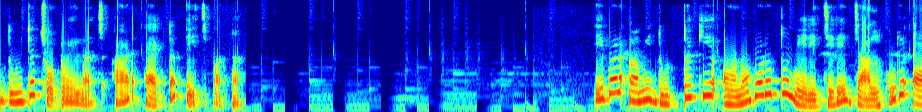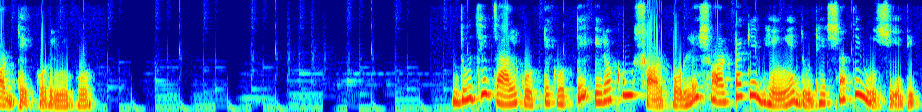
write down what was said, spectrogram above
দুইটা ছোট এলাচ আর একটা তেজপাতা। এবার আমি দুধটাকে অনবরত নেড়েচেড়ে জাল করে অর্ধেক করে নিব। দুধে জাল করতে করতে এরকম সর পড়লে সরটাকে ভেঙে দুধের সাথে মিশিয়ে দিব।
